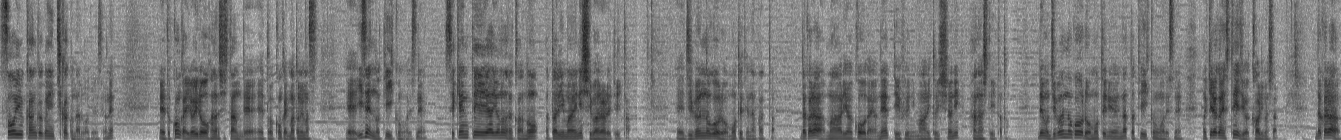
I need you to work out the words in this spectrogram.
そういう感覚に近くなるわけですよね。えっ、ー、と、今回いろいろお話ししたんで、えっ、ー、と、今回まとめます。えー、以前の T 君はですね、世間体や世の中の当たり前に縛られていた。えー、自分のゴールを持ててなかった。だから周りはこうだよねっていうふうに周りと一緒に話していたと。でも自分のゴールを持てるようになった T 君はですね、明らかにステージが変わりました。だから、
